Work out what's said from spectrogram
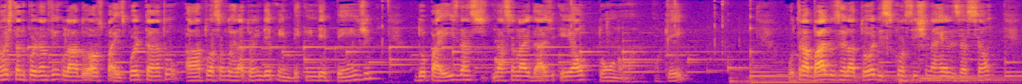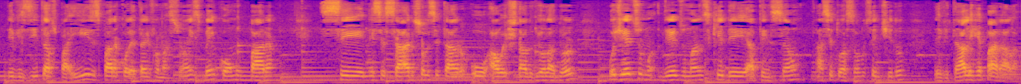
não estando, portanto, vinculado aos países. Portanto, a atuação do relator independe, independe do país, da nacionalidade e autônoma, ok? O trabalho dos relatores consiste na realização de visita aos países para coletar informações, bem como para, se necessário, solicitar ao Estado violador os direitos, direitos humanos que dê atenção à situação no sentido de evitá-la e repará-la.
